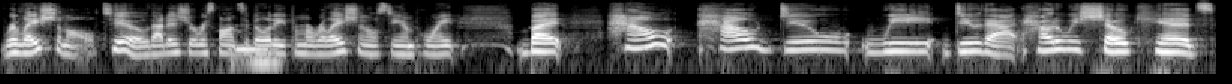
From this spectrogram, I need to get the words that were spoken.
Relational too. That is your responsibility mm-hmm. from a relational standpoint. But how how do we do that? How do we show kids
